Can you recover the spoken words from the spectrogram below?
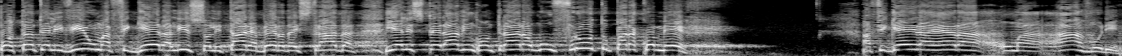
Portanto, ele viu uma figueira ali solitária à beira da estrada e ele esperava encontrar algum fruto para comer. A figueira era uma árvore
